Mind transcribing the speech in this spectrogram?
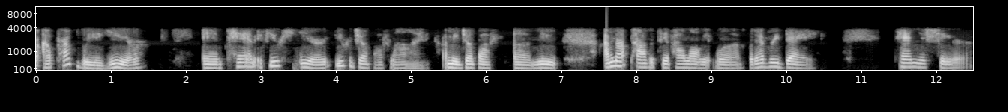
uh, probably a year, and Tan, if you hear, you could jump offline. I mean, jump off uh, mute. I'm not positive how long it was, but every day, Tanya shared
